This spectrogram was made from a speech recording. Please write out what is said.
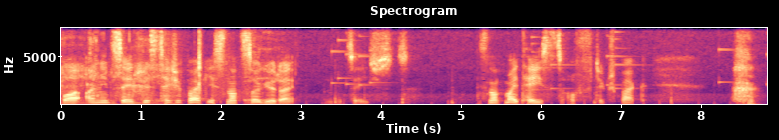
but I need to say this texture pack is not so good. I say it's just it's not my taste of texture pack.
